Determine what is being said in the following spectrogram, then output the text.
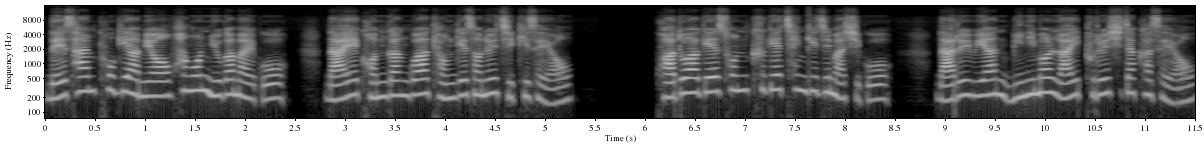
내 삶 포기하며 황혼 육아 말고 나의 건강과 경계선을 지키세요. 과도하게 손 크게 챙기지 마시고 나를 위한 미니멀 라이프를 시작하세요.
